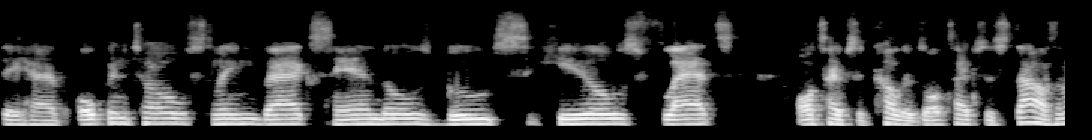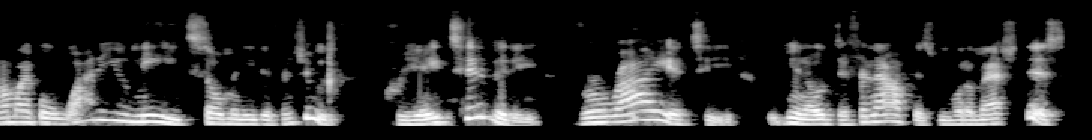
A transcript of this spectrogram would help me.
They have open toe, slingback, sandals, boots, heels, flats, all types of colors, all types of styles. And I'm like, well, why do you need so many different shoes? Creativity, variety, you know, different outfits. We want to match this.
